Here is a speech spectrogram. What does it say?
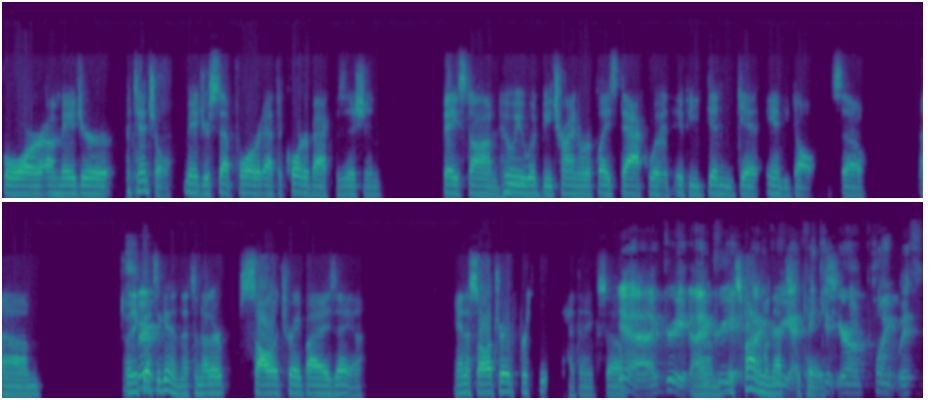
for a major potential major step forward at the quarterback position based on who he would be trying to replace Dak with if he didn't get Andy Dalton. So um, I think sure. that's again that's another solid trade by Isaiah and a solid trade for I think so. Yeah, I agreed. I um, agree. It's fun I when agree. that's the I case. you're on point with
